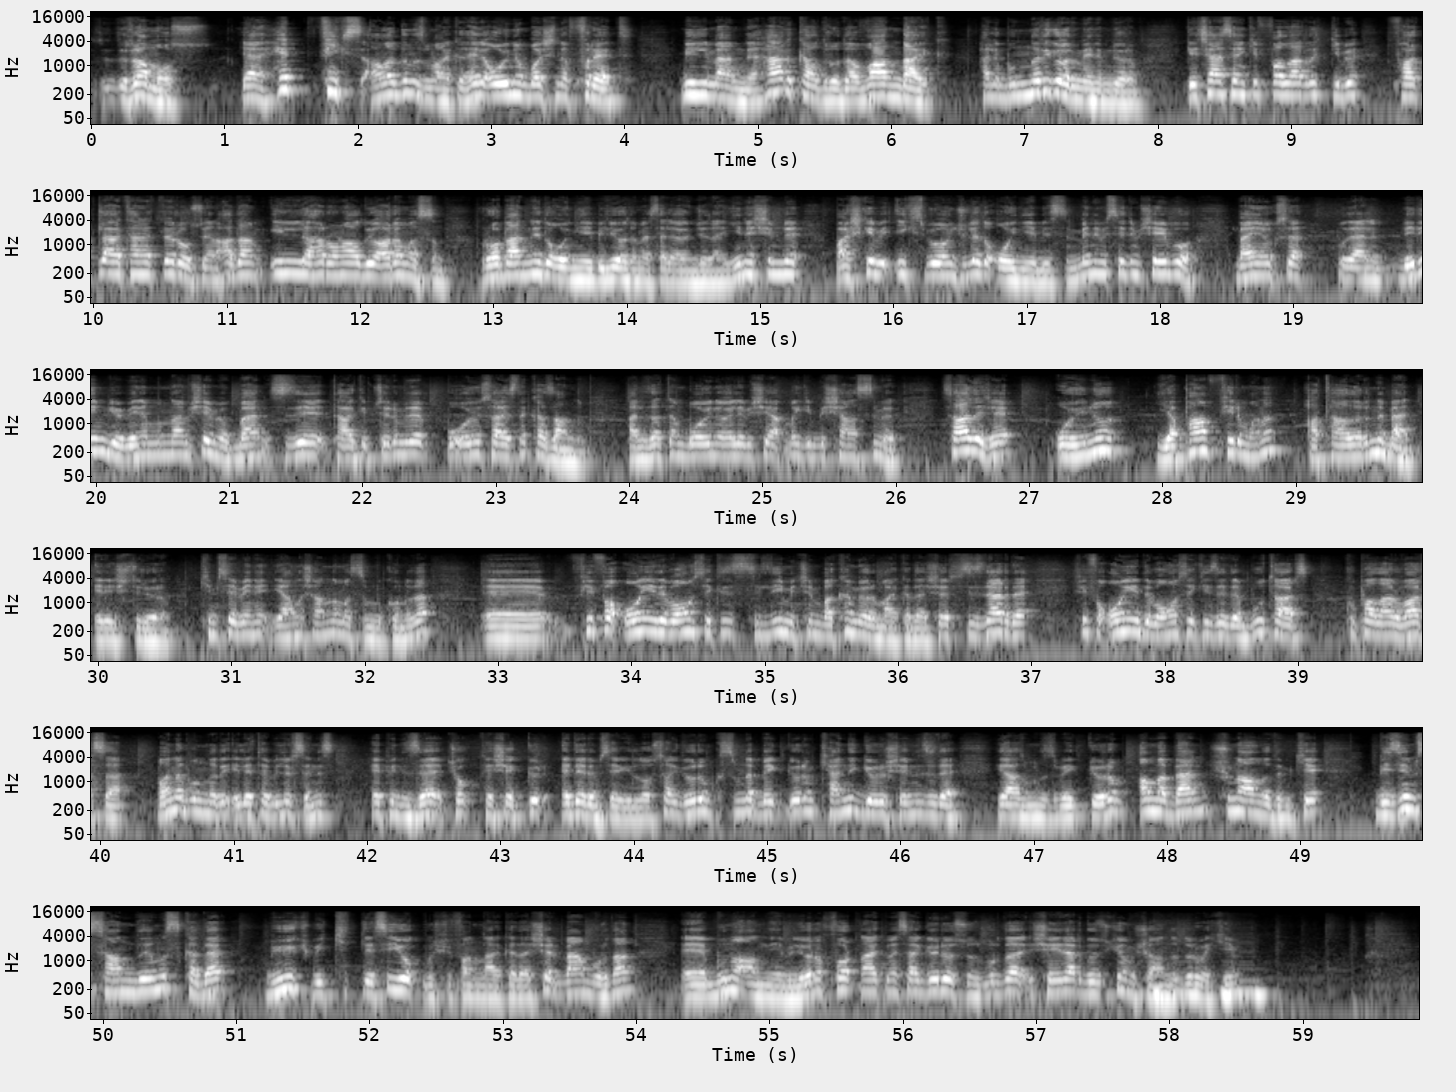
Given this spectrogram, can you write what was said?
Ramos, yani hep fix anladınız mı arkadaşlar? Hele oyunun başında Fred, bilmem ne. Her kadroda Van Dijk. Hani bunları görmeyelim diyorum. Geçen seneki FIFA'lardaki gibi farklı alternatifler olsun. Yani adam illa Ronaldo'yu aramasın. Robben'le de oynayabiliyordu mesela önceden. Yine şimdi başka bir X bir oyuncuyla da oynayabilsin. Benim istediğim şey bu. Ben yoksa bu yani dediğim gibi benim bundan bir şeyim yok. Ben sizi takipçilerimi de bu oyun sayesinde kazandım. Hani zaten bu oyunu öyle bir şey yapma gibi bir şansım yok. Sadece oyunu yapan firmanın hatalarını ben eleştiriyorum. Kimse beni yanlış anlamasın bu konuda. E, FIFA 17 ve 18'i sildiğim için bakamıyorum arkadaşlar. Sizler de FIFA 17 ve 18'de de bu tarz kupalar varsa bana bunları iletebilirseniz hepinize çok teşekkür ederim sevgili dostlar. Yorum kısmında bekliyorum. Kendi görüşlerinizi de yazmanızı bekliyorum. Ama ben şunu anladım ki bizim sandığımız kadar büyük bir kitlesi yokmuş FIFA'nın arkadaşlar. Ben buradan e, bunu anlayabiliyorum. Fortnite mesela görüyorsunuz. Burada şeyler gözüküyor mu şu anda? Dur bakayım.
